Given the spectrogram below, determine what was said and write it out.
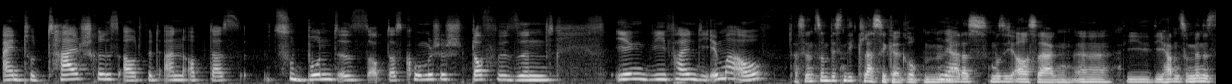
ein total schrilles Outfit an, ob das zu bunt ist, ob das komische Stoffe sind. Irgendwie fallen die immer auf. das sind so ein bisschen die Klassikergruppen. Ja, Ja. das muss ich auch sagen. Äh, die, die haben zumindest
